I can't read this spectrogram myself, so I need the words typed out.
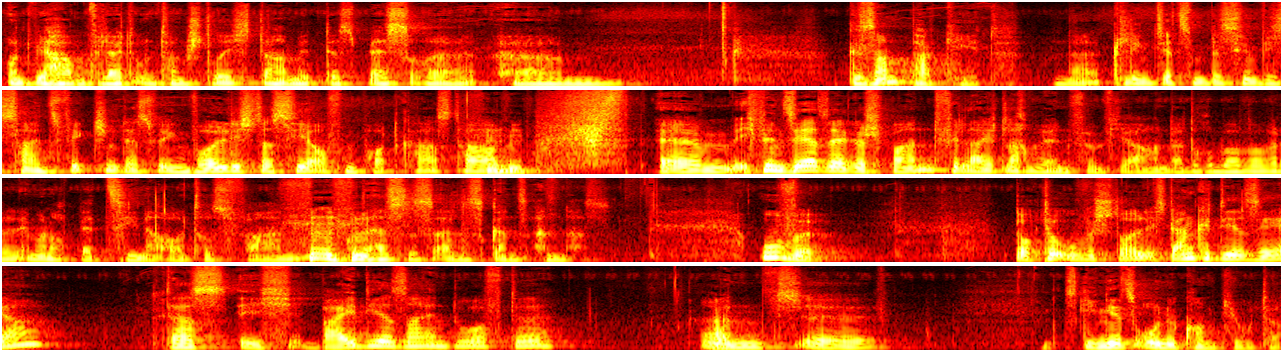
Und wir haben vielleicht unterm Strich damit das bessere ähm, Gesamtpaket. Ne? Klingt jetzt ein bisschen wie Science Fiction, deswegen wollte ich das hier auf dem Podcast haben. ähm, ich bin sehr, sehr gespannt. Vielleicht lachen wir in fünf Jahren darüber, weil wir dann immer noch Benzinerautos fahren. Und das ist alles ganz anders. Uwe, Dr. Uwe Stoll, ich danke dir sehr, dass ich bei dir sein durfte. Und äh, es ging jetzt ohne Computer.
